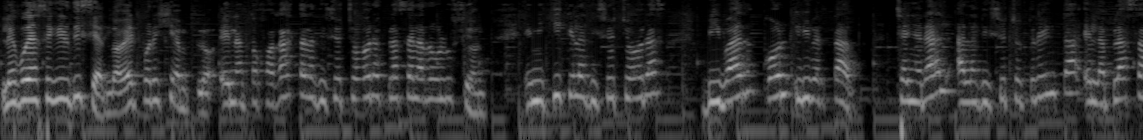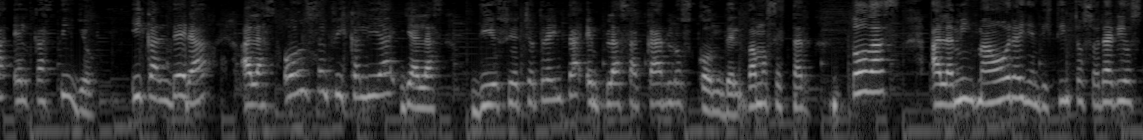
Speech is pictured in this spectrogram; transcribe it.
les voy a seguir diciendo, a ver, por ejemplo, en Antofagasta a las 18 horas Plaza de la Revolución, en Iquique a las 18 horas Vivar con Libertad, Chañaral a las 18.30 en la Plaza El Castillo y Caldera a las 11 en Fiscalía y a las 18.30 en Plaza Carlos Condel. Vamos a estar todas a la misma hora y en distintos horarios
